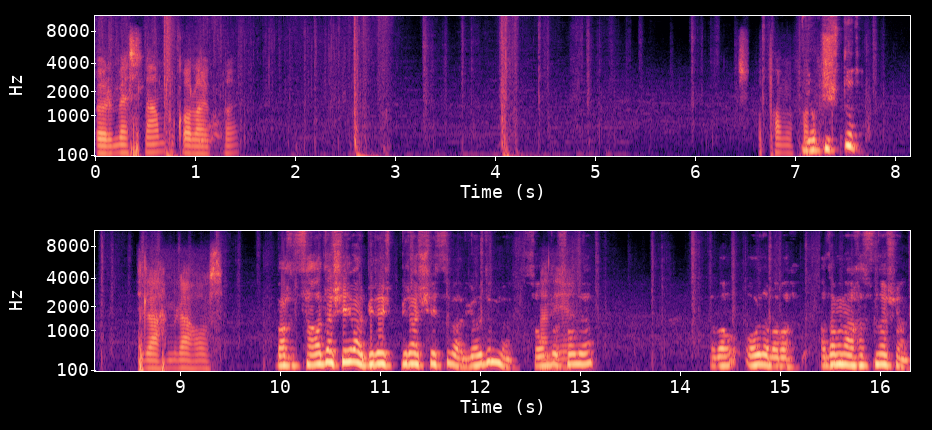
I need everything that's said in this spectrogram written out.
ölmez lan bu kolay kolay. Mı falan Yapıştır. silah milah olsun. Bak sağda şey var. Bira, bira şişesi var. Gördün mü? Solda Hani? sol yap. Baba orada baba. Adamın arkasında şu an.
